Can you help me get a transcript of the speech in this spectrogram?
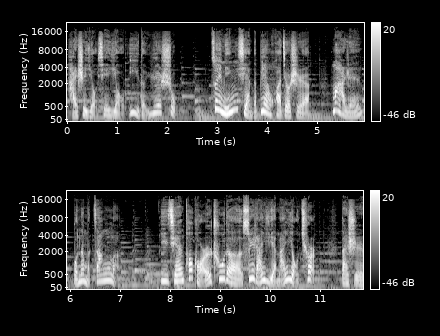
还是有些有益的约束。最明显的变化就是骂人不那么脏了。以前脱口而出的虽然也蛮有趣儿，但是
